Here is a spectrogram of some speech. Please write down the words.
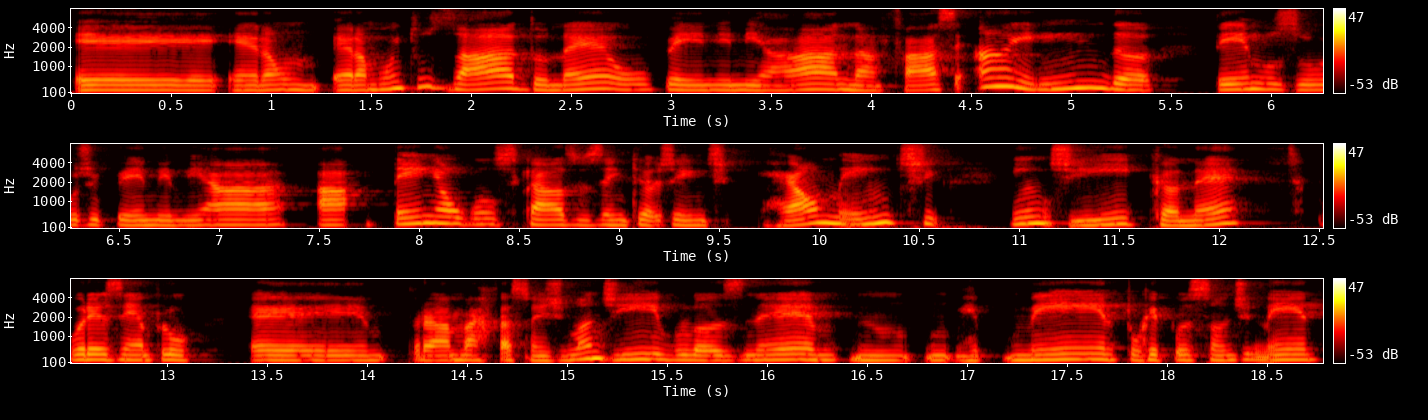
é, era, um, era muito usado né, o PMMA na face, ainda temos hoje o PMMA, há, tem alguns casos em que a gente realmente indica, né? Por exemplo, é, para marcações de mandíbulas, né, mento, reposição de mento.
